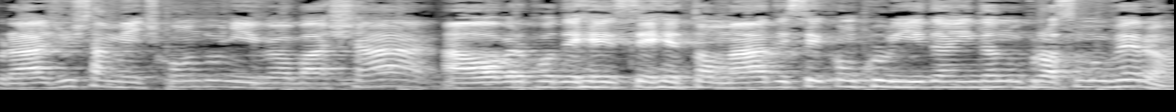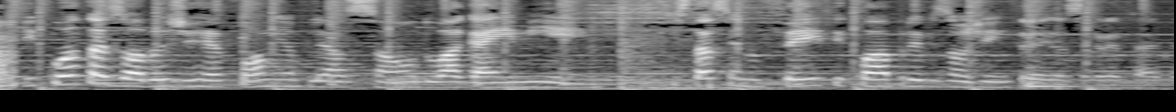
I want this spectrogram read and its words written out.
para justamente quando o nível abaixar, a obra poder ser retomada e ser concluída ainda no próximo verão. E quantas obras de reforma e ampliação do HMM? Está sendo feito e qual a previsão de entrega, secretário?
